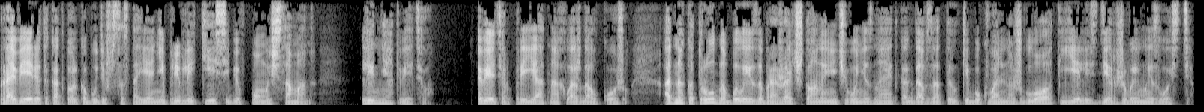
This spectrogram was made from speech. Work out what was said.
Проверь это, как только будешь в состоянии. Привлеки себе в помощь Самана». Лин не ответила. Ветер приятно охлаждал кожу. Однако трудно было изображать, что она ничего не знает, когда в затылке буквально жгло от еле сдерживаемой злости.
